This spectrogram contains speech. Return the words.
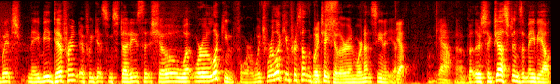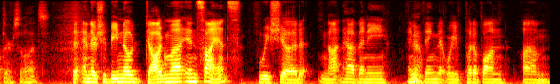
which may be different if we get some studies that show what we're looking for, which we're looking for something Which- particular and we're not seeing it yet. Yep. Yeah. Uh, but there's suggestions that may be out there. So that's And there should be no dogma in science. We should not have any Yeah. anything that we put up on um,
